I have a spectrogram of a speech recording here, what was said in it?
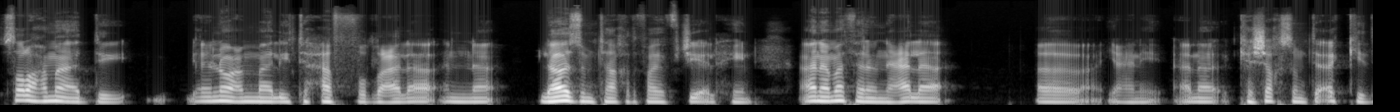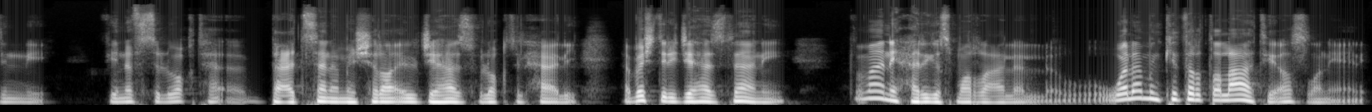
صراحة ما أدري. يعني نوعا ما لي تحفظ على انه لازم تاخذ 5G الحين. أنا مثلا على آه، يعني أنا كشخص متأكد إني في نفس الوقت بعد سنة من شراء الجهاز في الوقت الحالي بشتري جهاز ثاني فماني حريص مرة على. ولا من كثر طلعاتي أصلا يعني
